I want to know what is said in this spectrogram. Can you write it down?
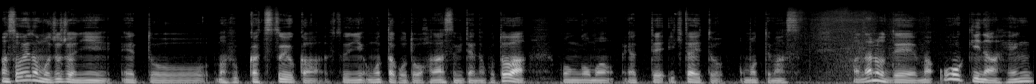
まあ、そういうのも徐々に、えっとまあ、復活というか普通に思ったことを話すみたいなことは今後もやっていきたいと思ってます。まあ、なので、ま、大きな変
